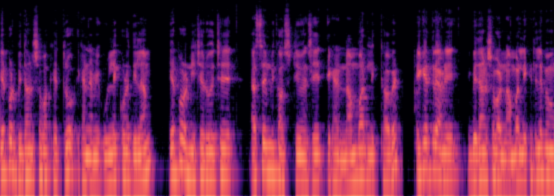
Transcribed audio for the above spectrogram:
এরপর বিধানসভা ক্ষেত্র এখানে আমি উল্লেখ করে দিলাম। এরপর নিচে রয়েছে অ্যাসেম্বলি কনস্টিটিউয়েন্সি এখানে নাম্বার লিখতে হবে। এক্ষেত্রে আমি বিধানসভার নাম্বার লিখে দিলাম এবং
